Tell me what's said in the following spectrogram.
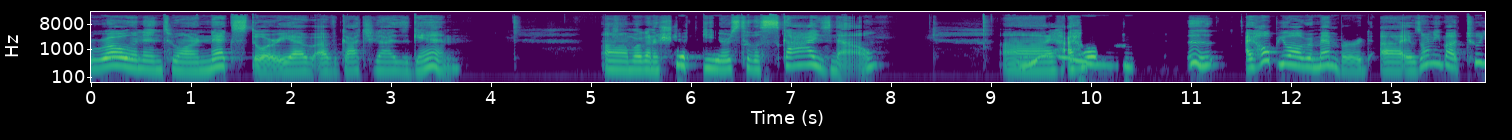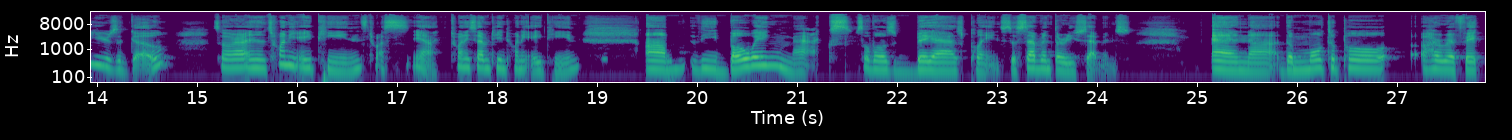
Rolling into our next story, I've, I've got you guys again. Um, we're gonna shift gears to the skies now. Uh, I, I hope uh, I hope you all remembered. Uh, it was only about two years ago, so in 2018, yeah, 2017, 2018. Um, the Boeing Max, so those big ass planes, the 737s, and uh, the multiple horrific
